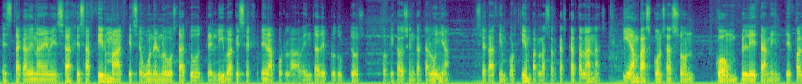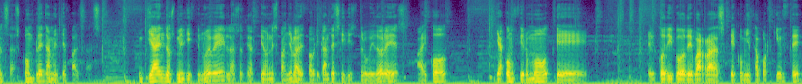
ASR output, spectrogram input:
Esta cadena de mensajes afirma que según el nuevo estatuto, el IVA que se genera por la venta de productos fabricados en Cataluña será 100% para las arcas catalanas y ambas cosas son completamente falsas, completamente falsas. Ya en 2019, la Asociación Española de Fabricantes y Distribuidores, AECOC, ya confirmó que el código de barras que comienza por 15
